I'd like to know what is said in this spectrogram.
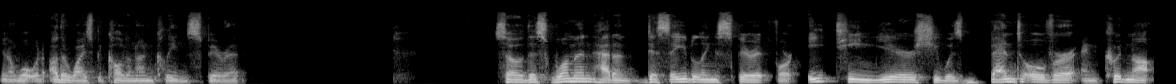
you know, what would otherwise be called an unclean spirit. So this woman had a disabling spirit for 18 years. She was bent over and could not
